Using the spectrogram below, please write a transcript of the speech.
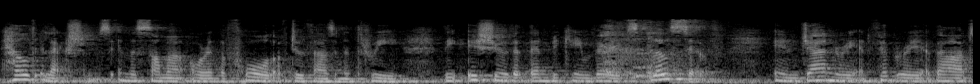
held elections in the summer or in the fall of 2003, the issue that then became very explosive in January and February about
